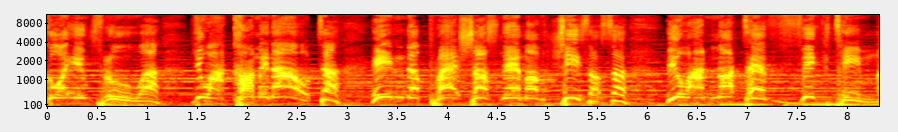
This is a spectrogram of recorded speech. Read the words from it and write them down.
going through, uh, you are coming out in the precious name of Jesus. You are not a victim,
